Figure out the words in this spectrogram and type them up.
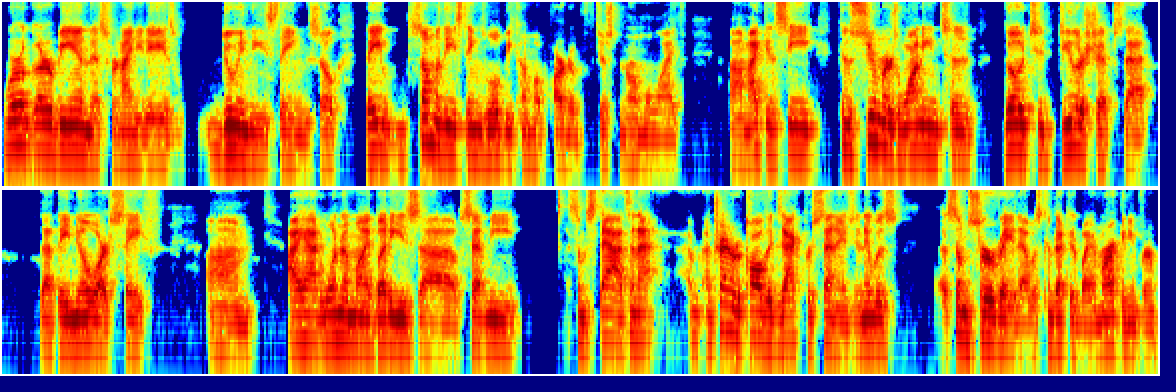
we're going to be in this for 90 days doing these things so they some of these things will become a part of just normal life um, i can see consumers wanting to go to dealerships that that they know are safe um, I had one of my buddies uh, sent me some stats, and I, I'm, I'm, trying to recall the exact percentage, and it was uh, some survey that was conducted by a marketing firm,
